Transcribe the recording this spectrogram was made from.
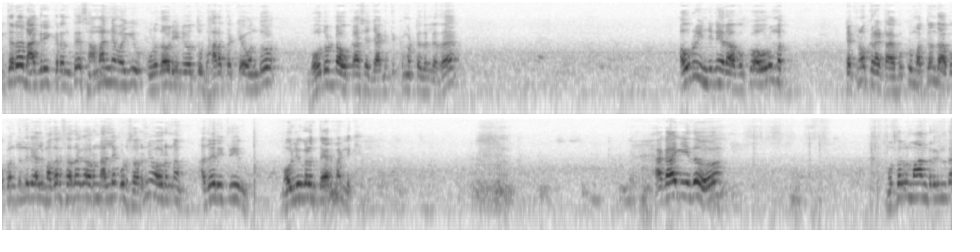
ಇತರ ನಾಗರಿಕರಂತೆ ಸಾಮಾನ್ಯವಾಗಿ ಉಳಿದವ್ರು ಏನು ಇವತ್ತು ಭಾರತಕ್ಕೆ ಒಂದು ಬಹುದೊಡ್ಡ ಅವಕಾಶ ಜಾಗತಿಕ ಮಟ್ಟದಲ್ಲಿ ಅದ ಅವರು ಇಂಜಿನಿಯರ್ ಆಗಬೇಕು, ಅವರು ಮತ್ ಟೆಕ್ನೋಕ್ರಾಟ್ ಆಗಬೇಕು, ಮತ್ತೊಂದು ಆಗ್ಬೇಕು ಅಂತಂದ್ರೆ ಅಲ್ಲಿ ಮದರ್ಸಾದಾಗ ಅವ್ರನ್ನ ಅಲ್ಲೇ ಕೊಡಿಸೋರು. ನೀವು ಅವ್ರನ್ನ ಅದೇ ರೀತಿ ಮೌಲ್ಯಗಳನ್ನು ತಯಾರು ಮಾಡಲಿಕ್ಕೆ. ಹಾಗಾಗಿ ಇದು ಮುಸಲ್ಮಾನರಿಂದ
